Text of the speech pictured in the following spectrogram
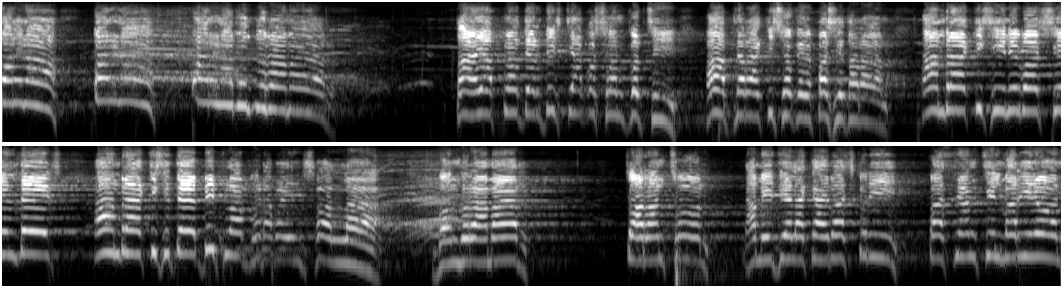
পারে না পারে না পারে না বন্ধুরা আমার। তাই আপনাদের দৃষ্টি আকর্ষণ করছি, আপনারা কৃষকের পাশে দাঁড়ান। আমরা কৃষি নির্ভরশীল দেশ, আমরা কৃষিতে বিপ্লব ঘটাবো ইনশাল্লাহ বন্ধুরা আমার চরাঞ্চল, আমি যে এলাকায় বাস করি পাঁচ নং চিলমারি ইউনিয়ন,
